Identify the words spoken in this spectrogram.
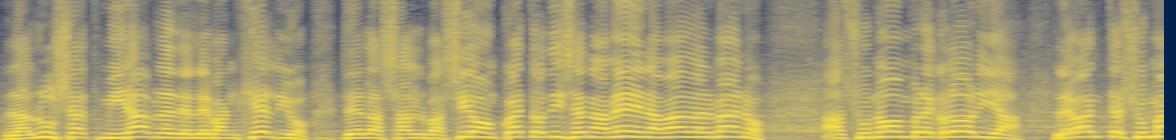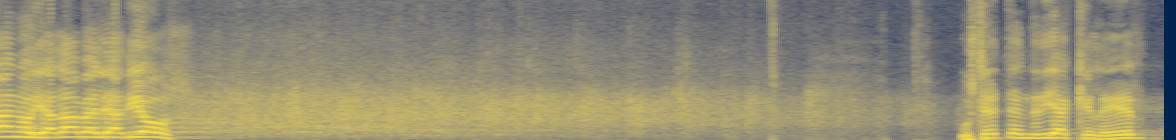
la luz admirable del Evangelio, de la salvación. ¿Cuántos dicen amén, amado hermano? A su nombre, gloria. Levante su mano y alábele a Dios. Usted tendría que leer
